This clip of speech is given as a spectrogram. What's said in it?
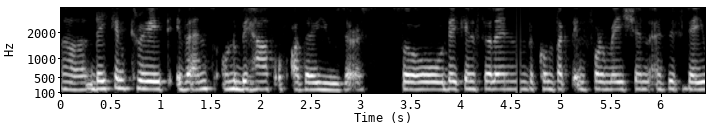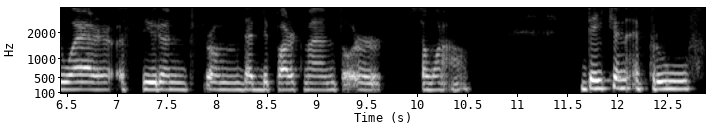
uh, they can create events on behalf of other users. So they can fill in the contact information as if they were a student from that department or someone else. They can approve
